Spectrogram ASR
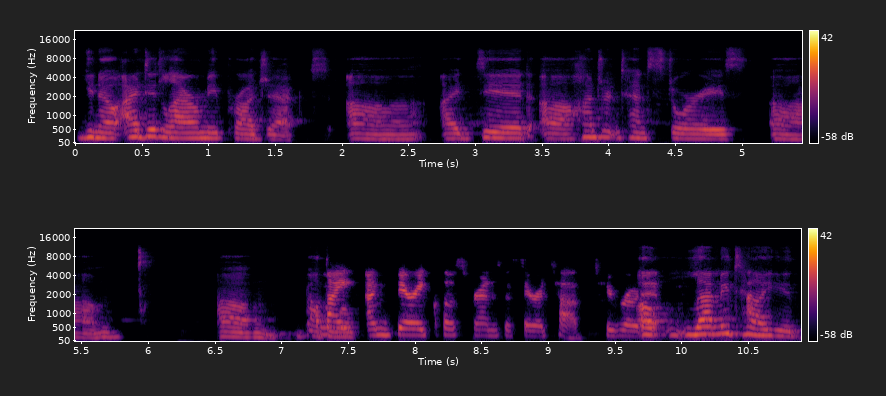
you know, I did Laramie Project. Uh, I did uh, 110 stories. Um, um, My, I'm very close friends with Sarah Tuft, who wrote oh, it. Let me tell you,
